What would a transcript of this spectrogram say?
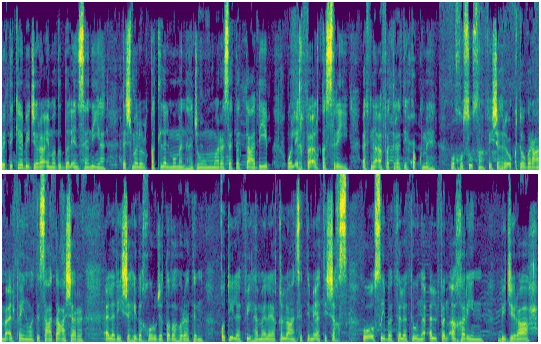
بارتكاب جرائم ضد الإنسانية تشمل القتل الممنهج وممارسة التعذيب والإخفاء القسري أثناء فترة حكمه وخصوصا في شهر أكتوبر عام 2019 الذي شهد خروج تظاهرات قتل فيها ما لا يقل عن 600 شخص وأصيب 30 ألفا آخرين بجراح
